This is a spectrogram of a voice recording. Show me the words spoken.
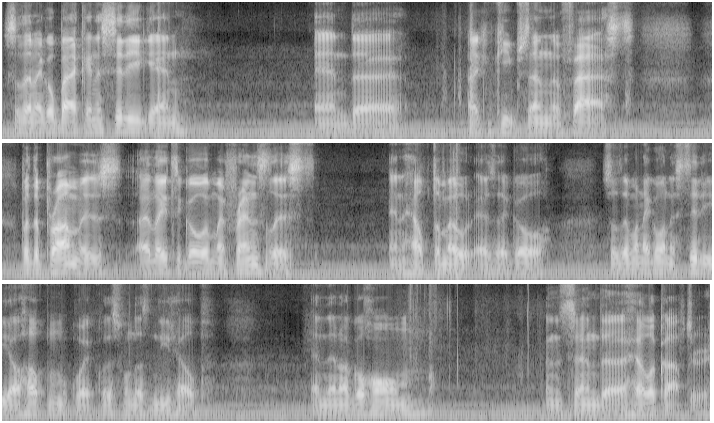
So then I go back in the city again, and uh, I can keep sending them fast. But the problem is, I like to go with my friends list and help them out as I go. So that when I go in the city, I'll help them quick. This one doesn't need help. And then I'll go home and send a helicopter.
